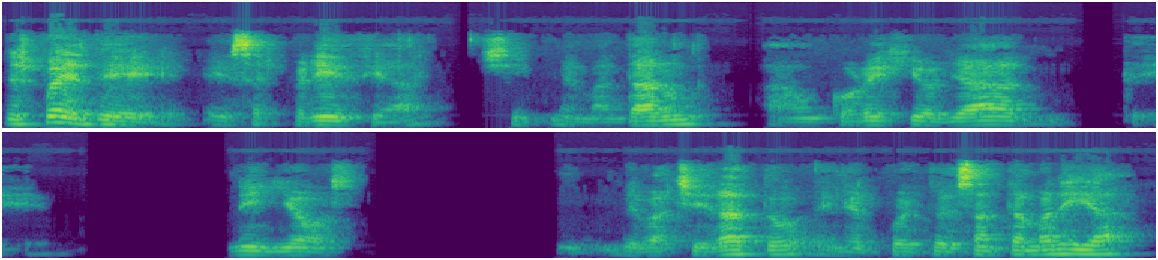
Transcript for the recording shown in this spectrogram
Después de esa experiencia, me mandaron a un colegio ya de niños de bachillerato en el puerto de Santa María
